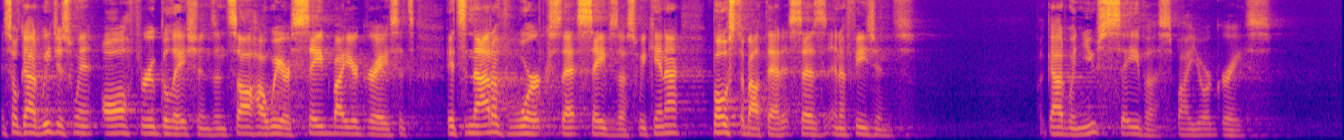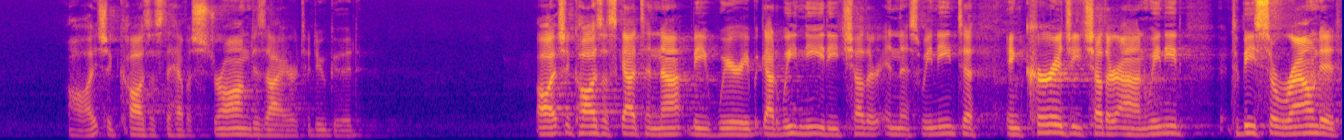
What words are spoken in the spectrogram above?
And so, God, we just went all through Galatians and saw how we are saved by your grace. It's, it's not of works that saves us. We cannot boast about that, it says in Ephesians. But God, when you save us by your grace, oh, it should cause us to have a strong desire to do good. Oh, it should cause us, God, to not be weary. But God, we need each other in this. We need to encourage each other on. We need to be surrounded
